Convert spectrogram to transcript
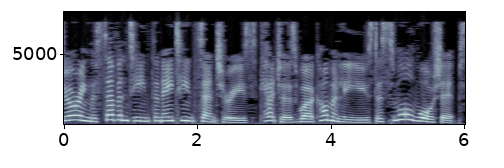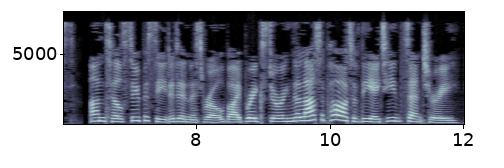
During the 17th and 18th centuries, ketches were commonly used as small warships. until superseded in this role by brigs during the latter part of the 18th century.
